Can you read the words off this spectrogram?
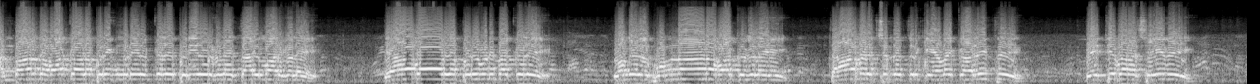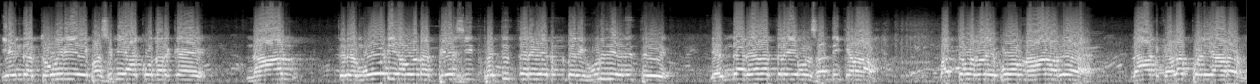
அன்பார்ந்த வாக்காளர் பெருகுமுடி மக்களே பெரியவர்களே தாய்மார்களே வியாபார பெருமுடி மக்களே உங்கள் பொன்னான வாக்குகளை தாமரை சின்னத்திற்கு எனக்கு அளித்து வெற்றி பெற செய்து இந்த தொகுதியை பசுமையாக்குவதற்கு நான் திரு மோடி அவருடன் பேசி பெற்றுத் தருவேன் என்பதை உறுதியளித்து எந்த நேரத்திலையும் சந்திக்கலாம். மற்றவர்களை போல் நான் அல்ல நான் களப்பணியாளன்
